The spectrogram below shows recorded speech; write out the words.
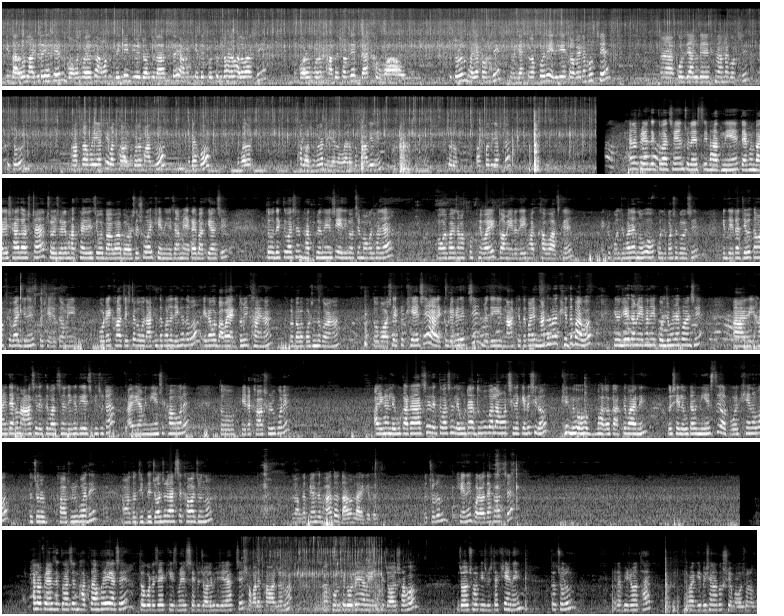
কি দারুণ লাগছে দেখেছেন? বগল ভাজাটা আমার তো দেখেই জিভে জল চলে আসছে। আমি খেতে প্রচণ্ড ভালো ভালোবাসি। গরম গরম ভাতের সঙ্গে জাস্ট ওয়াও তো চলুন, ভাজা কমপ্লিট আমি গ্যাসটা অফ করে দিই, এদিকে তরকারিটা হচ্ছে কলজে আলু দিয়ে রান্না করছি। তো চলুন ভাতটা হয়ে গেছে, এবার থালা করে মাজবো এটা হোক এবার থালা বাসন করে মেজে নেব এরকম মাজে নি। চলুন অফ করে গ্যাসটা। হ্যালো ফ্রেন্ড দেখতে পাচ্ছেন, চলে এসেছি ভাত নিয়ে। তো এখন বাজে সাড়ে দশটা ছোটো ছেলেকে ভাত খাইয়ে দিয়েছি, ওর বাবা, বড় ছেলে, সবাই খেয়ে নিয়েছে, আমি একাই বাকি আছি। তো দেখতে পাচ্ছেন, ভাত খুলে নিয়েছি, এদিকে হচ্ছে মগজ ভাজা। মগজ ভাজা আমার খুব ফেভারিট তো আমি এটা দিয়েই ভাত খাব আজকে। একটু কলজি ভাজা নেব, কলজি কষা করেছি। কিন্তু এটা যেহেতু আমার ফেভারিট জিনিস, তো সেই যেহেতু আমি ওটাই খাওয়ার চেষ্টা করব, না খেতে পারলে রেখে দেবো। এটা ওর বাবা একদমই খায় না, ওর বাবা পছন্দ করে না। তো বসলে একটু খেয়েছে আর একটু রেখে দিচ্ছি, যদি না খেতে পারি না খেতে পারে খেতে পারব, কিন্তু যেহেতু আমি এখানে কলজি ভাজা করেছি, আর হাঁড়িতে এখন আছে, দেখতে পাচ্ছেন, রেখে দিয়েছি কিছুটা, আর আমি নিয়েছি খাওয়া বলে। তো এটা খাওয়া শুরু করি। আর এখানে লেবু কাটা আছে, দেখতে পাচ্ছেন, লেবুটা দুপুরবেলা আমার ছেলে কেটেছিল, কিন্তু ভালো কাটতে পারেনি। তো সেই লেবুটা আমি নিয়ে এসেছি, অল্প করে খেয়ে নেব। তো চলো খাওয়া শুরু করে দিই আমার তো জিভ দিয়ে জল চলে আসছে খাওয়ার জন্য। লঙ্কা, পেঁয়াজে ভালো তো দারুণ লাগে খেতে। তো চলুন খেয়ে নিই, পরে দেখা হচ্ছে। হ্যালো ফ্রেন্ডস দেখতে পাচ্ছেন, ভাত খাওয়া হয়ে গেছে। তো গোটা চাই কিশমিশ একটু জলে ভিজিয়ে রাখছে সকালে খাওয়ার জন্য। ঘুম থেকে উঠে আমি জল সহ জল সহ কিশমিশটা খেয়ে নিই। তো চলুন, এটা ভিজানো থাক। এবার গিয়ে বিছানা করে শুয়ে পড়ব, চলুন।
